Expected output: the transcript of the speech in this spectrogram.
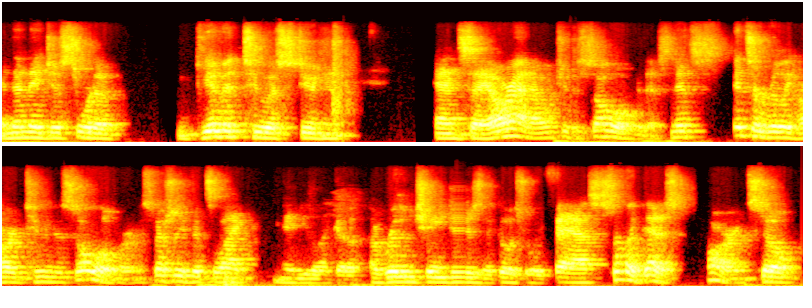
And then they just sort of give it to a student and say, all right, I want you to solo over this. And it's it's a really hard tune to solo over, especially if it's like maybe like a, a rhythm changes that goes really fast. Stuff like that is hard. So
